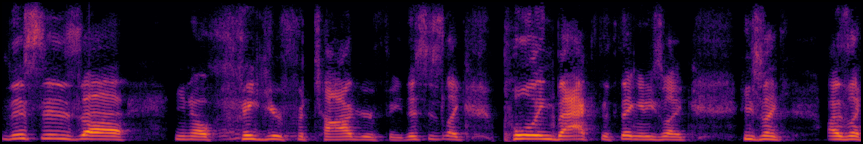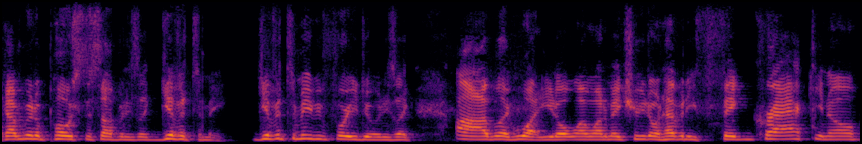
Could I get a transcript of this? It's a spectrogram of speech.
"This is." uh you know, figure photography. This is like pulling back the thing. And he's like, he's like, I was like, I'm gonna post this up, and he's like, give it to me, give it to me before you do it. He's like, uh, I'm like, what? You don't want, to make sure you don't have any fig crack, you know,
